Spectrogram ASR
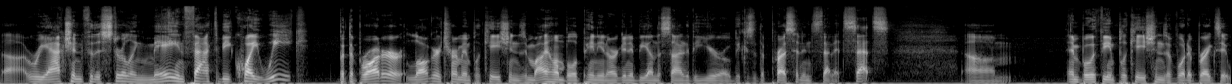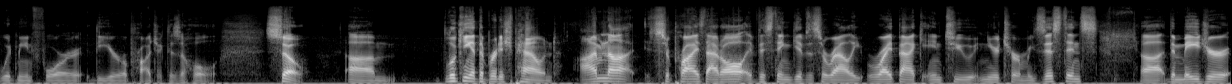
uh, reaction for the sterling may, in fact, be quite weak. But the broader, longer term implications, in my humble opinion, are going to be on the side of the euro because of the precedents that it sets, um, and both the implications of what a Brexit would mean for the euro project as a whole. So, um, looking at the British pound, I'm not surprised at all if this thing gives us a rally right back into near term resistance. Uh, the major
